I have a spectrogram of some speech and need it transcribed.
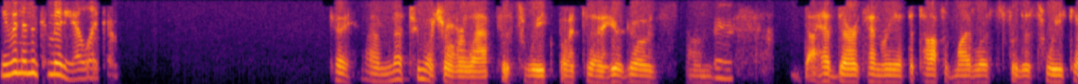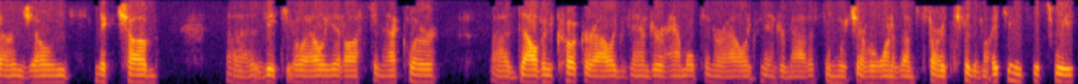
Even in the committee, I like him. Okay, um, not too much overlap this week, but uh, here goes. Um, Mm. I had Derrick Henry at the top of my list for this week. Aaron Jones, Nick Chubb, uh, Ezekiel Elliott, Austin Ekeler, uh, Dalvin Cook, or Alexander Hamilton, or Alexander Mattison, whichever one of them starts for the Vikings this week.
